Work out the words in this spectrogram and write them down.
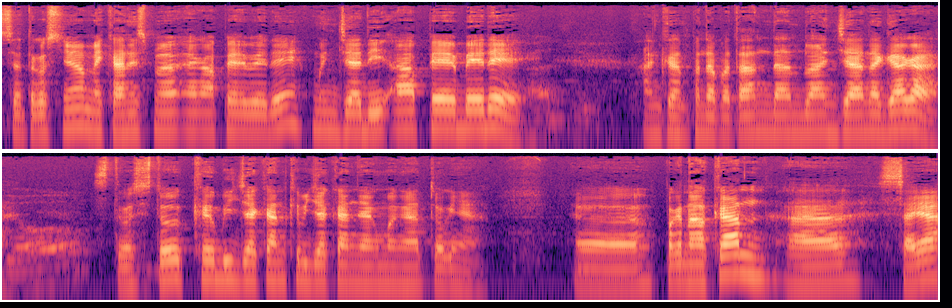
Seterusnya mekanisme RAPBD menjadi APBD, anggaran pendapatan dan belanja negara. Seterus itu kebijakan-kebijakan yang mengaturnya. Uh, perkenalkan, uh, saya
